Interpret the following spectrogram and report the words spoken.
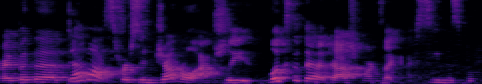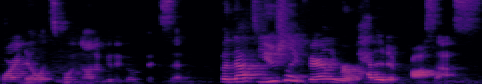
right? But the DevOps person in general actually looks at that dashboard and is like, I've seen this before. I know what's going on. I'm going to go fix it. But that's usually a fairly repetitive process.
